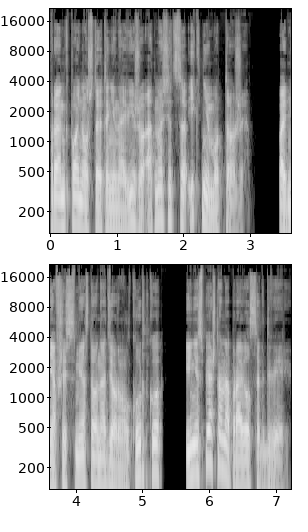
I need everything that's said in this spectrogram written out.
Фрэнк понял, что это «ненавижу» относится и к нему тоже. Поднявшись с места, он одернул куртку и неспешно направился к двери.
